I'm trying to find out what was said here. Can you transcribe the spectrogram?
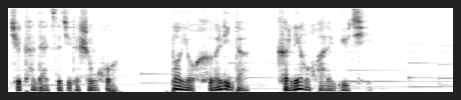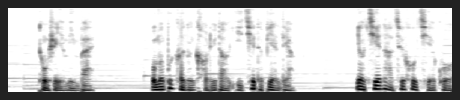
去看待自己的生活，抱有合理的、可量化的预期。同时也明白，我们不可能考虑到一切的变量，要接纳最后结果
